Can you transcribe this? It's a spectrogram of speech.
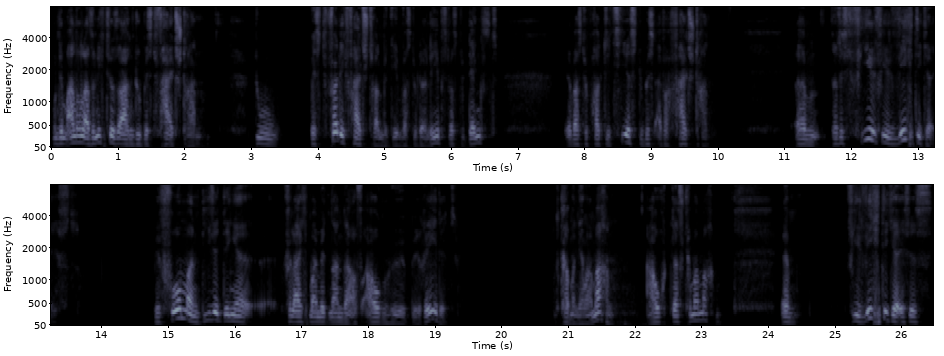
und dem anderen also nicht zu sagen, du bist falsch dran, du bist völlig falsch dran mit dem, was du da lebst, was du denkst, äh, was du praktizierst, du bist einfach falsch dran. Ähm, dass es viel, viel wichtiger ist, bevor man diese Dinge äh, vielleicht mal miteinander auf Augenhöhe beredet, das kann man ja mal machen. Auch das kann man machen. Ähm, viel wichtiger ist es,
